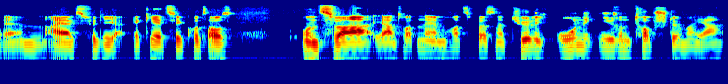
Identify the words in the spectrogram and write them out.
Ähm, Ajax für die Ecke jetzt hier kurz aus. Und zwar, ja, Tottenham Hotspurs natürlich ohne ihren Top-Stürmer, ja,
